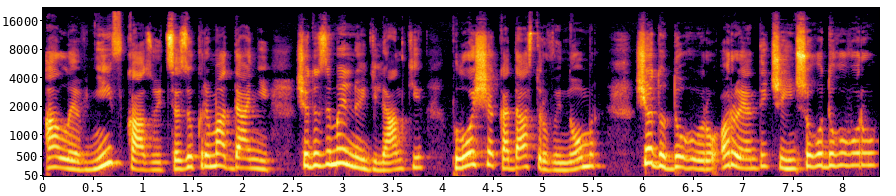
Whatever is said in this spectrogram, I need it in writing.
але в ній вказуються, зокрема, дані щодо земельної ділянки, площа, кадастровий номер, щодо договору оренди чи іншого договору,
